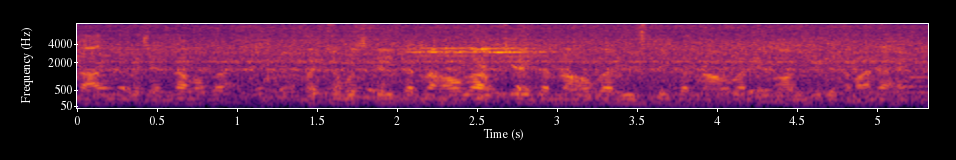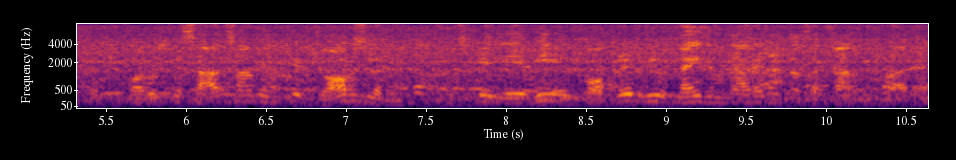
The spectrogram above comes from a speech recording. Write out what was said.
साथ में चलना होगा। बच्चों को स्किल करना होगा अपस्किल करना होगा रीस्किल करना होगा टेक्नोलॉजी का ज़माना है। और उसके साथ साथ उनके जॉब्स लगे उसके लिए भी कॉपरेट भी उतना ही जिम्मेदार है जितना सरकार जिम्मेदार है।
